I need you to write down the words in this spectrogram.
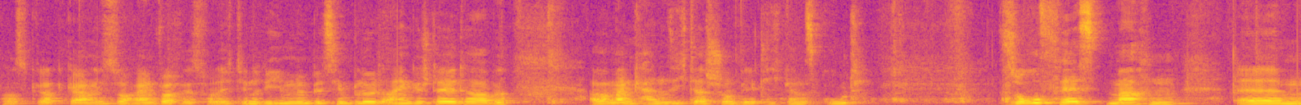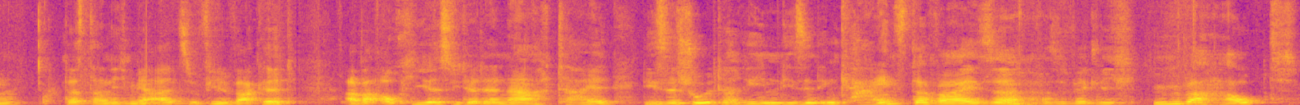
was gerade gar nicht so einfach ist, weil ich den Riemen ein bisschen blöd eingestellt habe. Aber man kann sich das schon wirklich ganz gut so festmachen, ähm, dass da nicht mehr allzu viel wackelt. Aber auch hier ist wieder der Nachteil, diese Schulterriemen, die sind in keinster Weise, also wirklich überhaupt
